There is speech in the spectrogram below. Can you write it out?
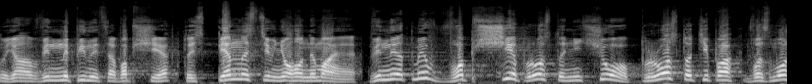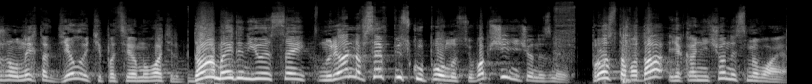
Ну, я, він не піниться вообще. Тобто пенності в нього немає. Він не отмив вообще просто нічого. Просто, типа, возможно, у них так делають, типа, ці омивателі. Да, made in USA. Ну реально все в піску повністю, вообще нічого не змив. Просто вода, яка нічого не смиває.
